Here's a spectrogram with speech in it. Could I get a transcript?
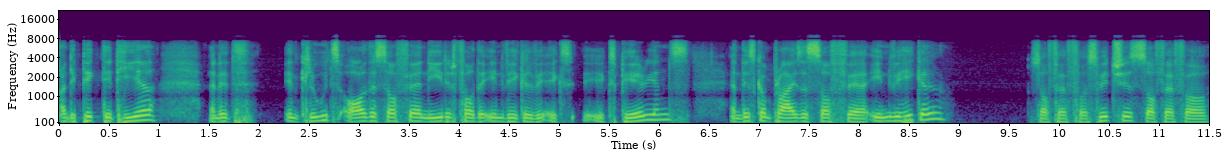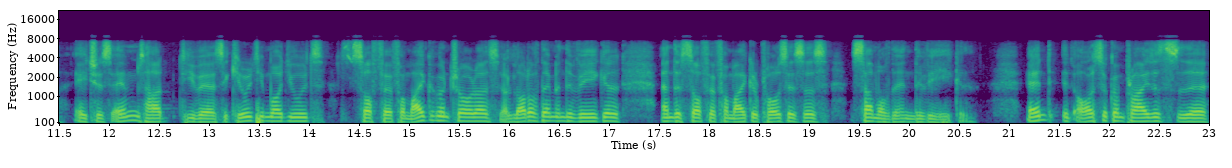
are depicted here, and it includes all the software needed for the in-vehicle ex experience. And this comprises software in-vehicle, software for switches, software for HSMs, hardware security modules, software for microcontrollers, a lot of them in the vehicle, and the software for microprocessors, some of them in the vehicle. And it also comprises the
